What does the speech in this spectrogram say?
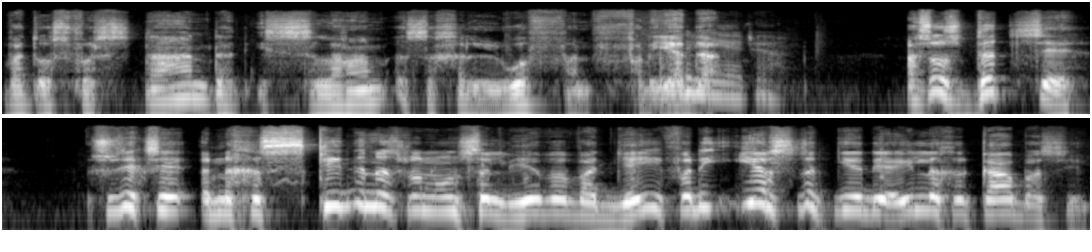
Wat ons verstaan dat Islam is 'n geloof van vrede. Vrede. As ons dit sê, soos ek sê in 'n geskiedenis van ons se lewe wat jy vir die eerste keer die heilige Kaaba sien.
